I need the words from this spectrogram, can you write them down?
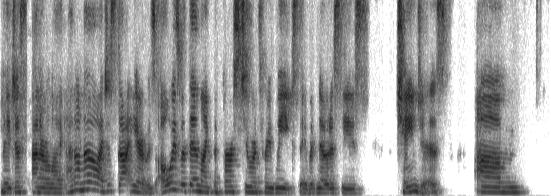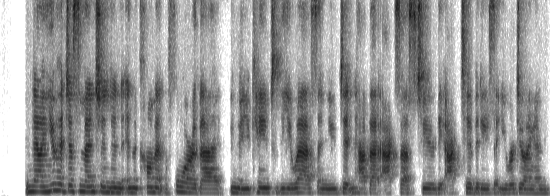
They just kind of were like, I don't know, I just got here. It was always within like the first two or three weeks they would notice these changes. Um, now you had just mentioned in, in the comment before that you know you came to the US and you didn't have that access to the activities that you were doing in,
